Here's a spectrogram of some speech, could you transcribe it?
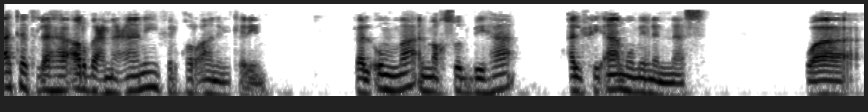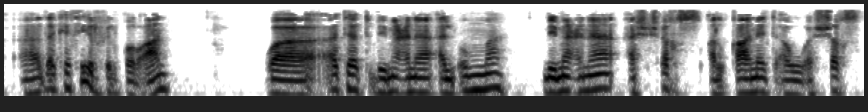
أتت لها أربع معاني في القرآن الكريم. فالأمة المقصود بها الفئام من الناس. وهذا كثير في القرآن. وأتت بمعنى الأمة بمعنى الشخص القانت أو الشخص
